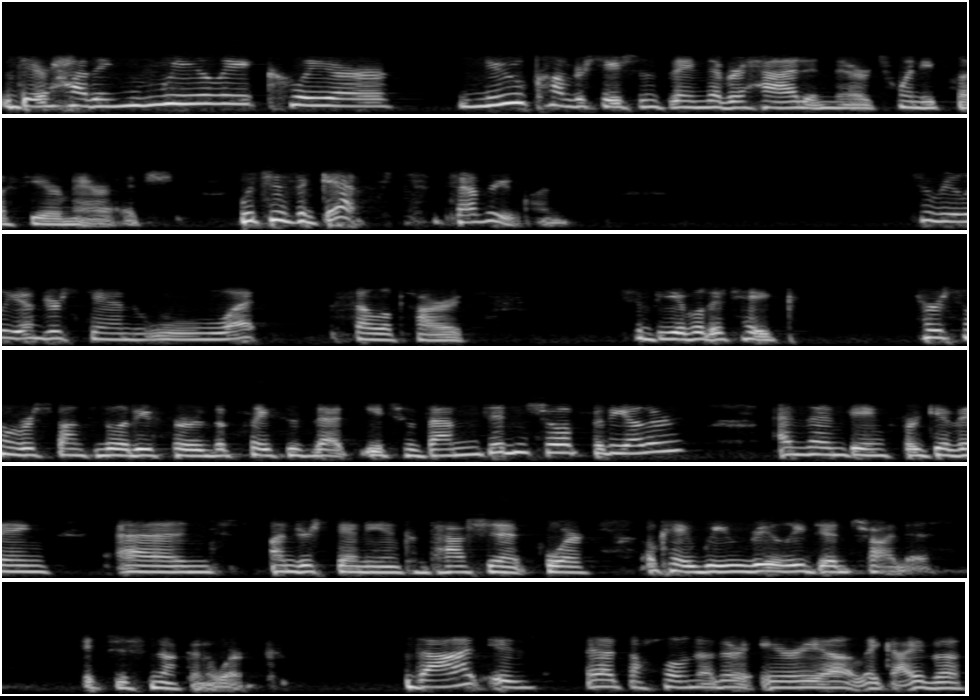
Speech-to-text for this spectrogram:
They're having really clear new conversations they never had in their 20 plus year marriage, which is a gift to everyone to really understand what fell apart, to be able to take personal responsibility for the places that each of them didn't show up for the other, and then being forgiving and understanding and compassionate for, okay, we really did try this. It's just not going to work. That is, that's a whole nother area. Like I have a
